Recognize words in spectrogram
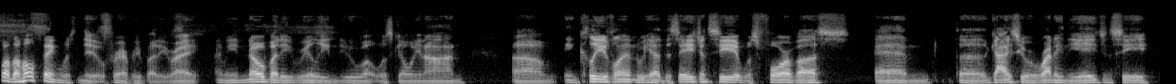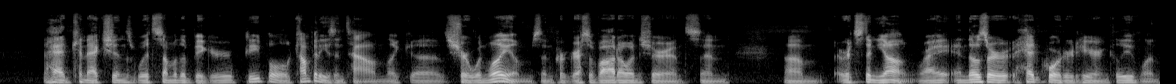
Well, the whole thing was new for everybody, right? I mean, nobody really knew what was going on. Um, in Cleveland, we had this agency. It was four of us, and the guys who were running the agency had connections with some of the bigger people, companies in town, like uh, Sherwin Williams and Progressive Auto Insurance and um, Ernst and Young, right? And those are headquartered here in Cleveland.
